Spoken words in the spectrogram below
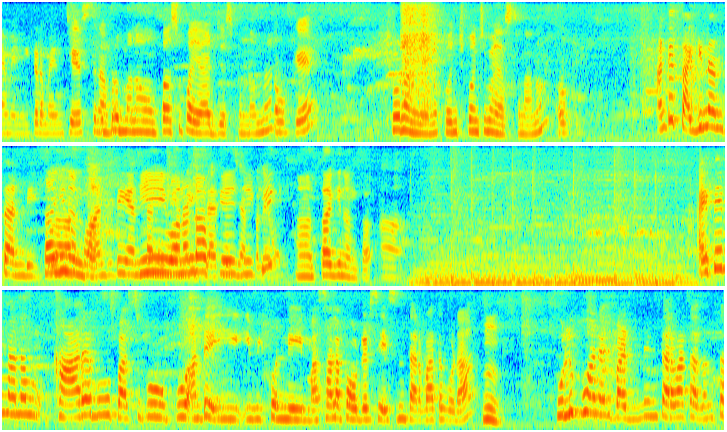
ఐ మీన్ ఇక్కడ మేము చేస్తున్నాం. ఇప్పుడు మనం పసుపు యాడ్ చేసుకుందాం ఓకే చూడండి నేను కొంచెం కొంచెమే వేస్తున్నాను. ఓకే అంటే తగినంత అండి. తగినంత. క్వాంటిటీ ఎంత ఈ వన్ అండ్ హాఫ్ కేజీకి. తగినంత. అయితే మనం కారము పసుపు ఉప్పు అంటే ఇవి కొన్ని మసాలా పౌడర్స్ వేసిన తర్వాత కూడా. పులుపు అనేది పడిన తర్వాత అదంతా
